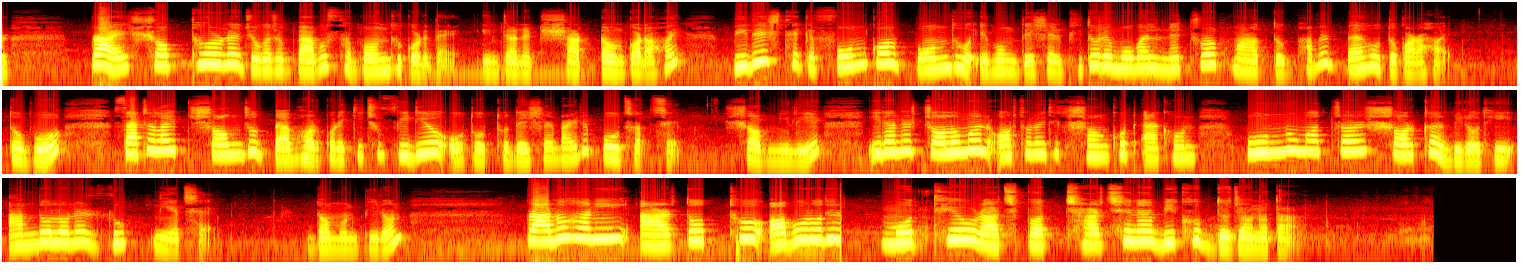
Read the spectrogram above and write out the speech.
প্রায় সব ধরনের যোগাযোগ ব্যবস্থা বন্ধ করে দেয়। ইন্টারনেট শাটডাউন করা হয়, বিদেশ থেকে ফোন কল বন্ধ এবং দেশের ভিতরে মোবাইল নেটওয়ার্ক মারাত্মকভাবে ব্যাহত করা হয়। তবুও স্যাটেলাইট সংযোগ ব্যবহার করে কিছু ভিডিও ও তথ্য দেশের বাইরে পৌঁছাচ্ছে। সব মিলিয়ে ইরানের চলমান অর্থনৈতিক সংকট এখন পূর্ণমাত্রার সরকার বিরোধী আন্দোলনের রূপ নিয়েছে। দমনপীড়ন প্রাণহানি আর তথ্য অবরোধের মধ্যেও রাজপথ ছাড়ছে না বিক্ষুব্ধ জনতা।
